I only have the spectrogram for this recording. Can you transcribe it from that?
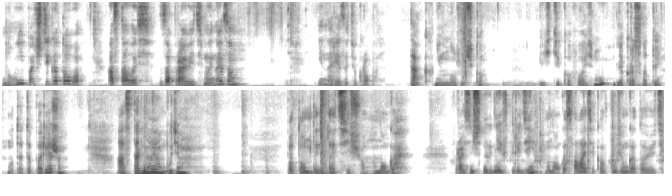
Ну и почти готово. Осталось заправить майонезом и нарезать укроп. Так, немножечко листиков возьму для красоты. Вот это порежем. А остальное будем потом доедать. Еще много праздничных дней впереди. Много салатиков будем готовить.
